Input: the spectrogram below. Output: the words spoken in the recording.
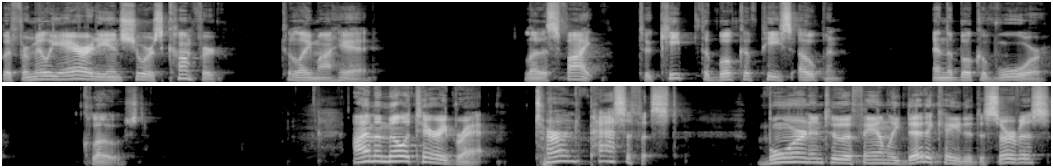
but familiarity ensures comfort to lay my head. Let us fight to keep the book of peace open and the book of war closed. I'm a military brat turned pacifist, born into a family dedicated to service,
